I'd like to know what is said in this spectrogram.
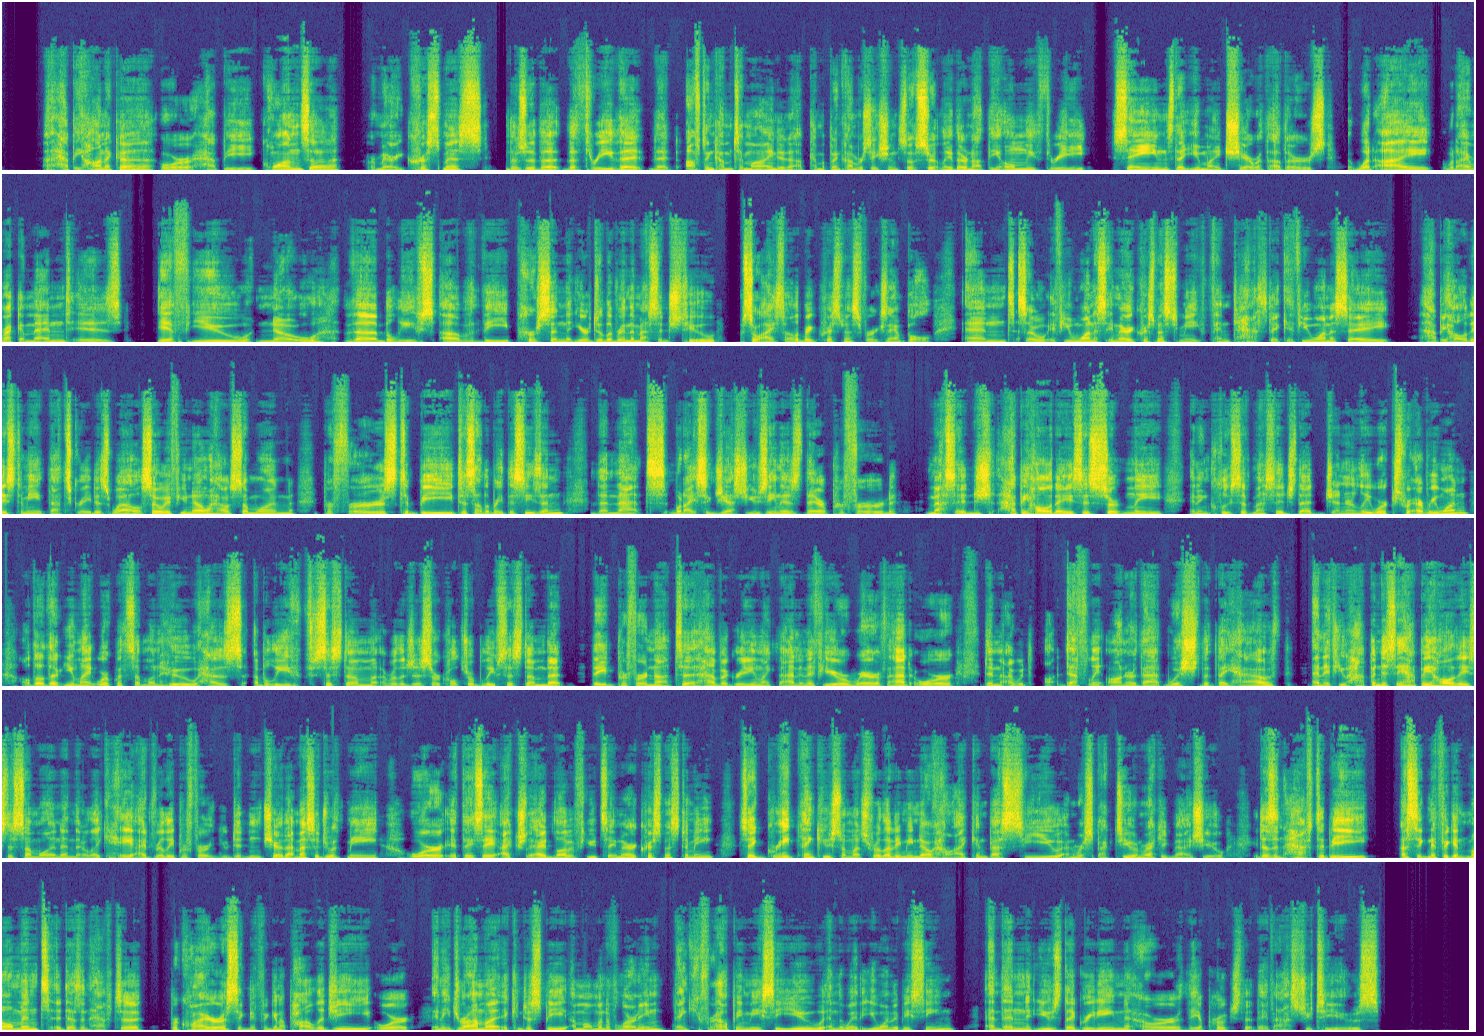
a happy hanukkah or happy kwanzaa or Merry Christmas. Those are the the three that that often come to mind and uh, come up in conversation. So certainly they're not the only three sayings that you might share with others. What I what I recommend is if you know the beliefs of the person that you're delivering the message to. So I celebrate Christmas, for example. And so if you want to say Merry Christmas to me, fantastic. If you want to say happy holidays to me, that's great as well. So if you know how someone prefers to be to celebrate the season, then that's what I suggest using is their preferred message. Happy holidays is certainly an inclusive message that generally works for everyone, although you might work with someone who has a belief system, a religious or cultural belief system that they'd prefer not to have a greeting like that. And if you're aware of that, or then I would uh, definitely honor that wish that they have. And if you happen to say happy holidays to someone and they're like, hey, I'd really prefer you didn't share that message with me. Or if they say, actually, I'd love if you'd say Merry Christmas to me, say, great. Thank you so much for letting me know how I can best see you and respect you and recognize you. It doesn't have to be a significant moment. It doesn't have to require a significant apology or any drama. It can just be a moment of learning. Thank you for helping me see you in the way that you want to be seen and then use the greeting or the approach that they've asked you to use.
